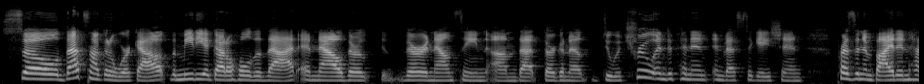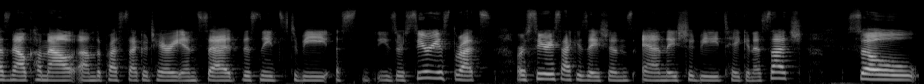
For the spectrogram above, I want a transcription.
So that's not going to work out. The media got a hold of that, and now they're they're announcing um, that they're going to do a true independent investigation. President Biden has now come out, um, the press secretary, and said this needs to be a, these are serious threats or serious accusations, and they should be taken as such. So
